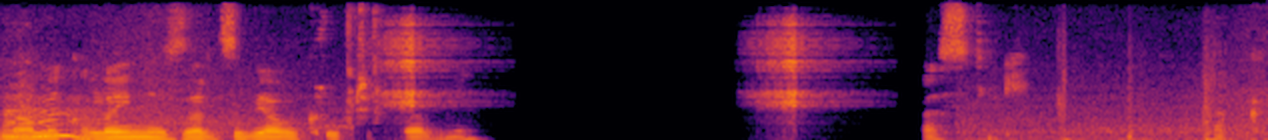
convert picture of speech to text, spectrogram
Mamy Aha. Kolejny zardzewiały kluczyk pewnie. Plastiki. Tak.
